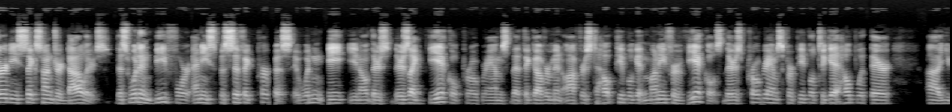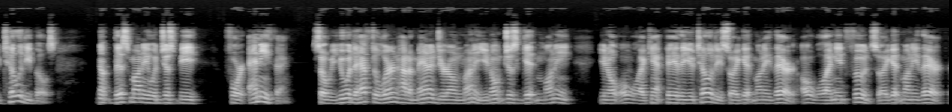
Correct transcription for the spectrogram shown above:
$3600 this wouldn't be for any specific purpose. It wouldn't be you know there's there's like vehicle programs that the government offers to help people get money for vehicles. There's programs for people to get help with their uh, utility bills. Now this money would just be for anything. So you would have to learn how to manage your own money. You don't just get money you know oh well i can't pay the utility so i get money there oh well i need food so i get money there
